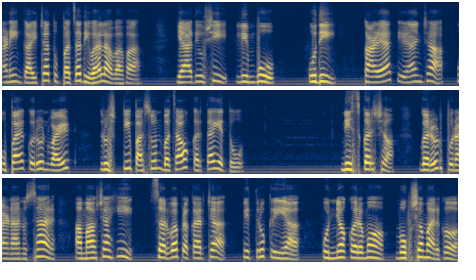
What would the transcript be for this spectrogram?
आणि गाईच्या तुपाचा दिवा लावावा. या दिवशी लिंबू उदी काळ्या तिळांचा उपाय करून वाईट दृष्टीपासून बचाव करता येतो. निष्कर्ष गरुड पुराणानुसार अमावस्या ही सर्व प्रकारच्या पितृक्रिया पुण्यकर्म मोक्षमार्ग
